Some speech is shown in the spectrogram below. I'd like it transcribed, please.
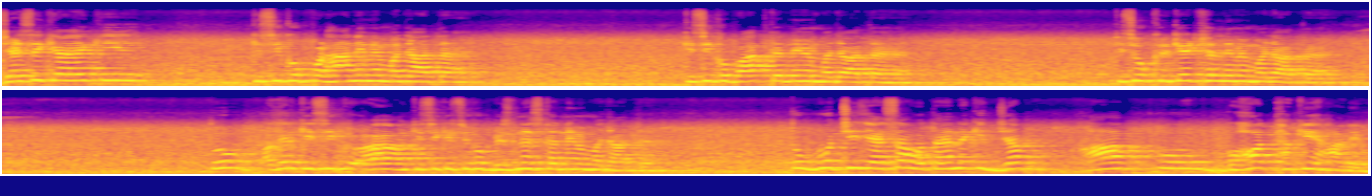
जैसे क्या है कि किसी को पढ़ाने में मज़ा आता है, किसी को बात करने में मज़ा आता है किसी को क्रिकेट खेलने में मज़ा आता है। तो अगर किसी को आ, किसी किसी को बिज़नेस करने में मज़ा आता है तो वो चीज़ ऐसा होता है ना कि जब आप बहुत थके हारे हो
